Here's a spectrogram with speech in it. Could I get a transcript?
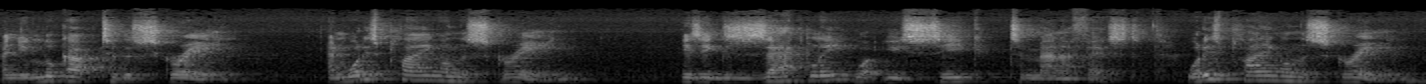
and you look up to the screen, and what is playing on the screen is exactly what you seek to manifest. What is playing on the screen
